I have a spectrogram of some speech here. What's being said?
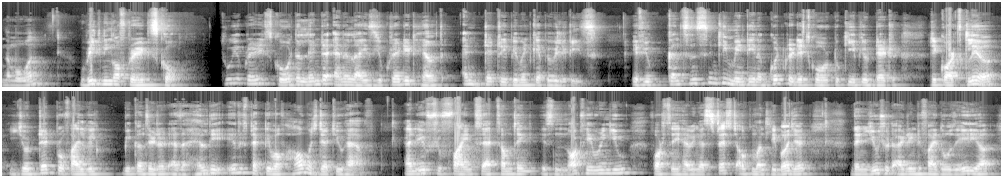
Number 1 Weakening of credit score. Through your credit score, the lender analyzes your credit health and debt repayment capabilities. If you consistently maintain a good credit score to keep your debt records clear, your debt profile will be considered as a healthy irrespective of how much debt you have. And if you find that something is not favoring you for say having a stressed out monthly budget, then you should identify those areas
